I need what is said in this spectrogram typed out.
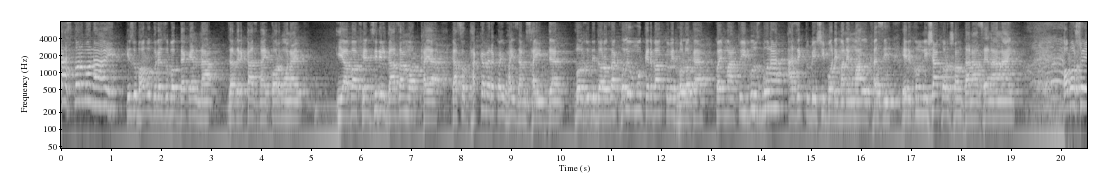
কাজকর্ম নাই। কিছু ভবঘুরে যুবক দেখেন না, যাদের কাজ নাই, কর্ম নাই। ইয়াবা ফেন্সিডিল গাজা মদ খায়া, গাছত ধাক্কা মেরে কয়, ভাই যান সাইড দেন, বউ যদি দরজা খোলে, উমুকের বাপ তুমি ঢোলকা। কয়, মা, তুই বুঝব না, আজ একটু বেশি পরিমাণে মাল খাসি, এরকম নিশাখর সন্তান আছে না নাই? অবশ্যই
